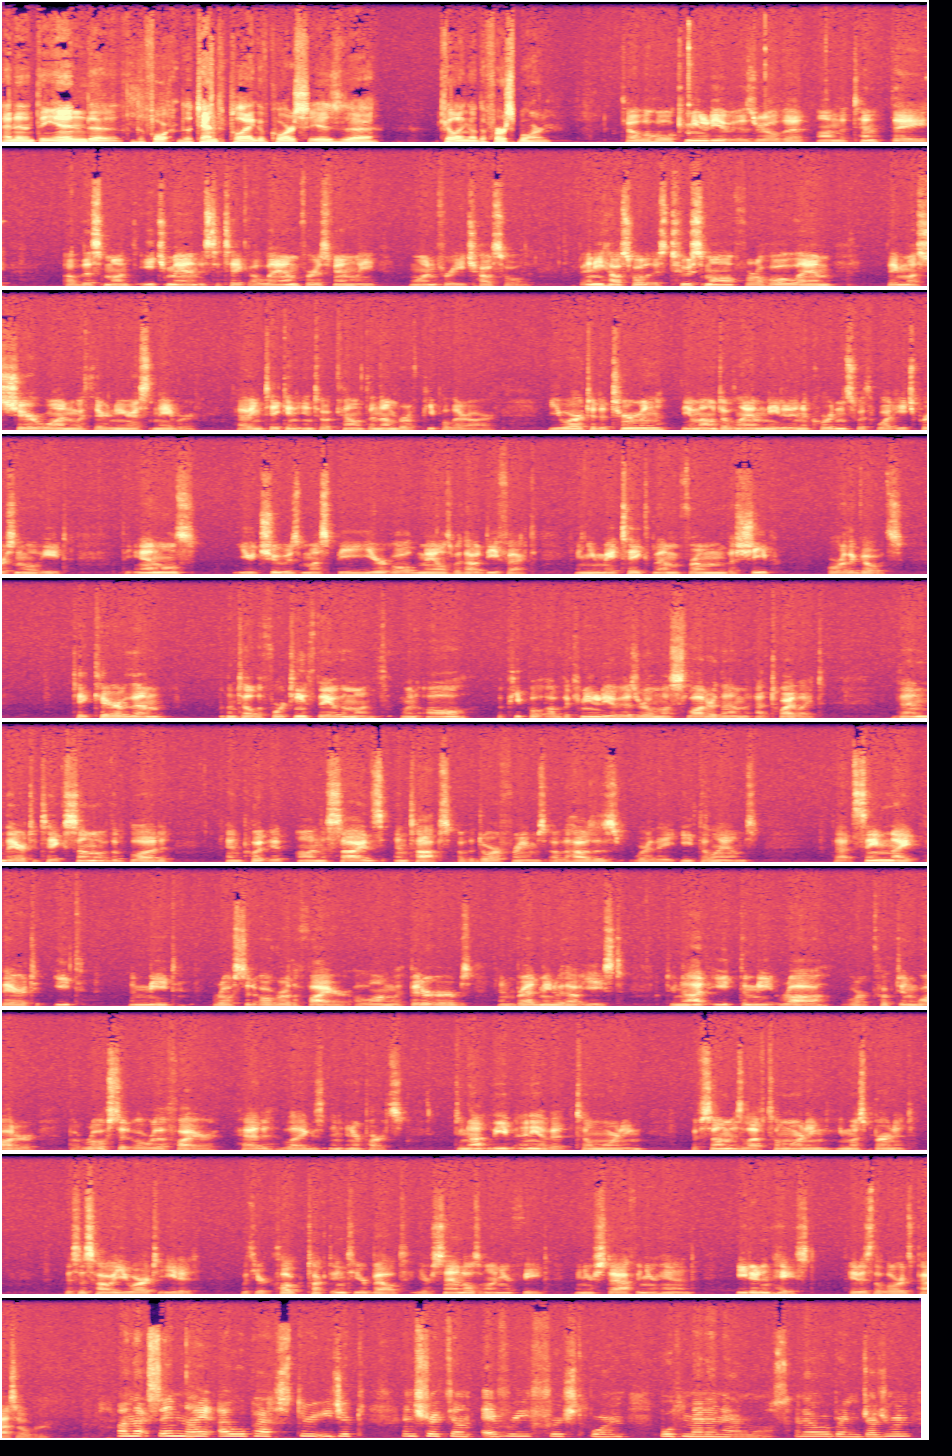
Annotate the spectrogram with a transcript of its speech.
and then at the end, uh, the four, the tenth plague, of course, is the killing of the firstborn. Tell the whole community of Israel that on the tenth day of this month each man is to take a lamb for his family, one for each household. If any household is too small for a whole lamb, they must share one with their nearest neighbor, having taken into account the number of people there are. You are to determine the amount of lamb needed in accordance with what each person will eat. The animals you choose must be year old males without defect, and you may take them from the sheep or the goats. Take care of them until the fourteenth day of the month, when all the people of the community of Israel must slaughter them at twilight. Then they are to take some of the blood and put it on the sides and tops of the door frames of the houses where they eat the lambs. That same night they are to eat the meat roasted over the fire, along with bitter herbs and bread made without yeast. Do not eat the meat raw or cooked in water, but roast it over the fire, head, legs, and inner parts. Do not leave any of it till morning. If some is left till morning, you must burn it. This is how you are to eat it with your cloak tucked into your belt, your sandals on your feet, and your staff in your hand. Eat it in haste. It is the Lord's Passover. On that same night I will pass through Egypt and strike down every firstborn, both men and animals, and I will bring judgment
